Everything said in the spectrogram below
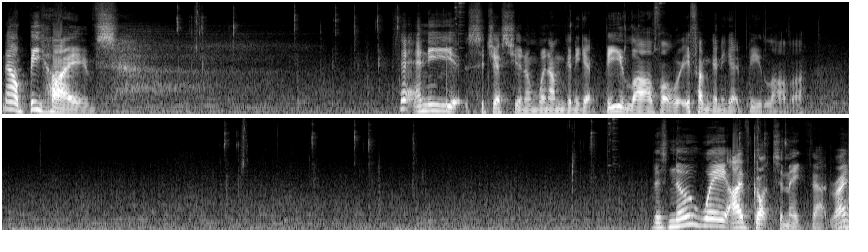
Now, beehives. Is there any suggestion on when I'm going to get bee larva, or if I'm going to get bee larva? There's no way I've got to make that, right?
